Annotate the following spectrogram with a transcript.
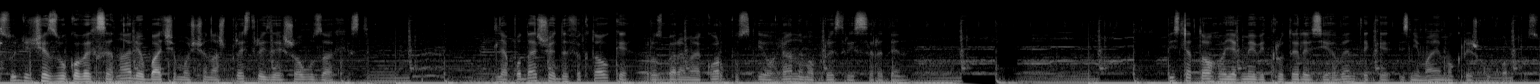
Судячи з звукових сигналів, бачимо, що наш пристрій зайшов у захист. Для подальшої дефектовки розберемо корпус і оглянемо пристрій зсередини. Після того, як ми відкрутили всі гвинтики, знімаємо кришку корпусу.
